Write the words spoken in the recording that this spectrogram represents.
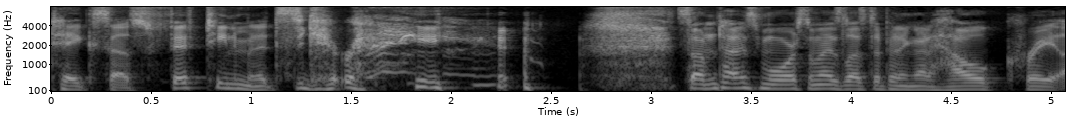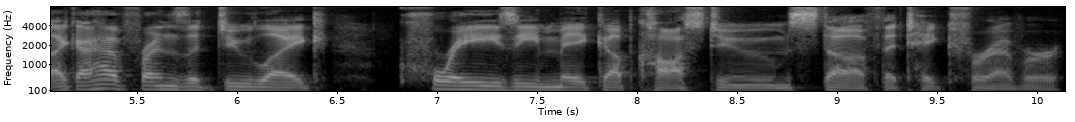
takes us 15 minutes to get ready. sometimes more, sometimes less, depending on how crazy. Like I have friends that do like crazy makeup, costume stuff that take forever.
